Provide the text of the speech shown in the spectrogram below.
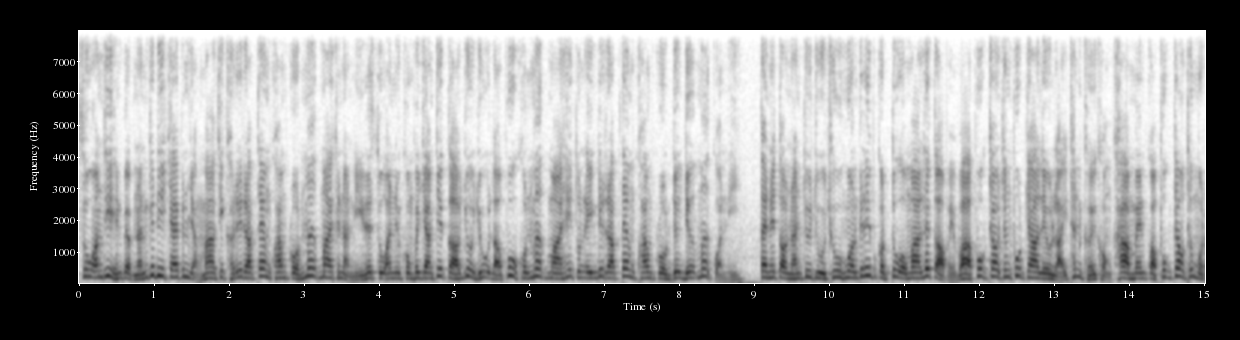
ซูอันที่เห็นแบบนั้นก็ดีใจเป็นอย่างมากที่เขาได้รับแต้มความโกรธมากมายขนาดนี้และซูอันยังคงพยายามที่จะกล่าวยั่วยุเหล่าผู้คนมากมายให้ตนเองได้รับแต้มความโกรธเยอะๆมากกว่านี้ แต่ในตอนนั้นจู่ๆชูฮวนก็ได้ปรากฏตัวออกมาและกล่าวไปว่าพวกเจ้าช่างพูดจาเลวไหลท่านเขยของข้าแมนกว่าพวกเจ้าทั้งหมด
